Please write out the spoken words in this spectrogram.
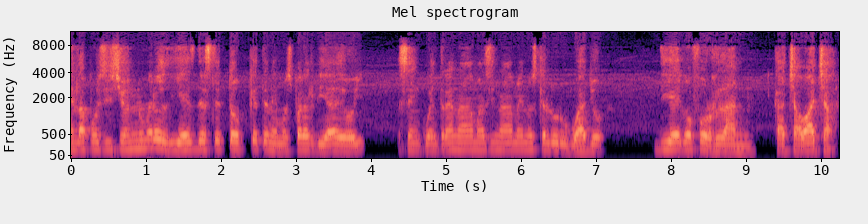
En la posición número 10 de este top que tenemos para el día de hoy se encuentra nada más y nada menos que el uruguayo Diego Forlán, Cachabacha,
